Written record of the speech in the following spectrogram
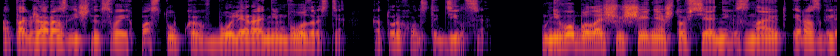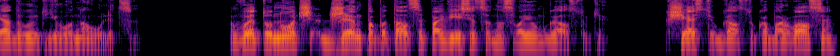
а также о различных своих поступках в более раннем возрасте, которых он стыдился. У него было ощущение, что все о них знают и разглядывают его на улице. В эту ночь Джен попытался повеситься на своем галстуке. К счастью, галстук оборвался,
